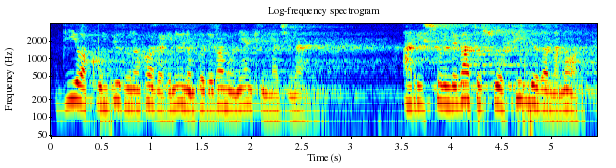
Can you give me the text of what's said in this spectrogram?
Dio ha compiuto una cosa che noi non potevamo neanche immaginare ha risollevato suo figlio dalla morte.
